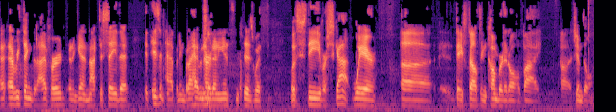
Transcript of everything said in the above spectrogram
everything that I've heard. And again, not to say that it isn't happening, but I haven't heard any instances with with Steve or Scott where uh, they felt encumbered at all by uh, Jim Dolan.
